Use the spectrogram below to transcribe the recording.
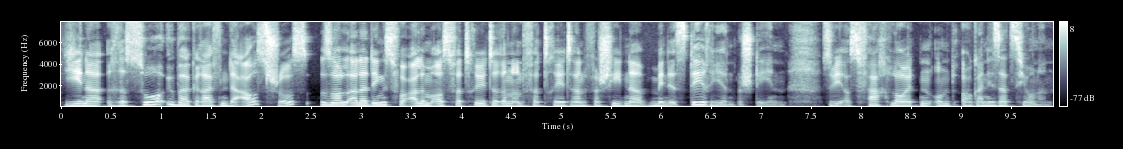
Jener ressortübergreifende Ausschuss soll allerdings vor allem aus Vertreterinnen und Vertretern verschiedener Ministerien bestehen, sowie aus Fachleuten und Organisationen.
